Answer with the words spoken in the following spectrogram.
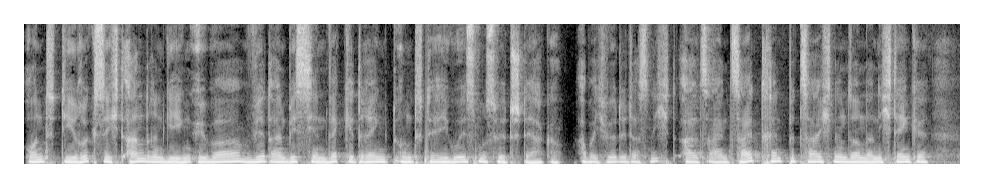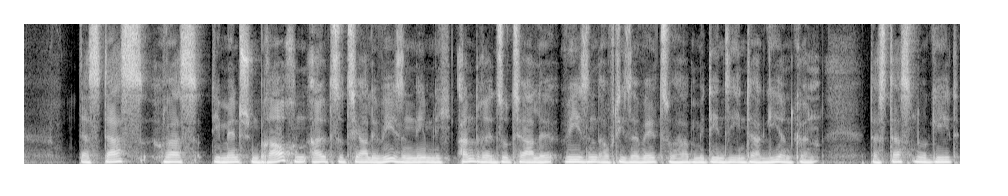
und die Rücksicht anderen gegenüber wird ein bisschen weggedrängt und der Egoismus wird stärker. Aber ich würde das nicht als einen Zeittrend bezeichnen, sondern ich denke, dass das, was die Menschen brauchen als soziale Wesen, nämlich andere soziale Wesen auf dieser Welt zu haben, mit denen sie interagieren können, dass das nur geht,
